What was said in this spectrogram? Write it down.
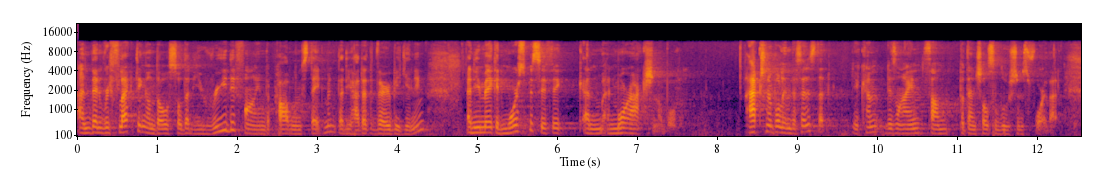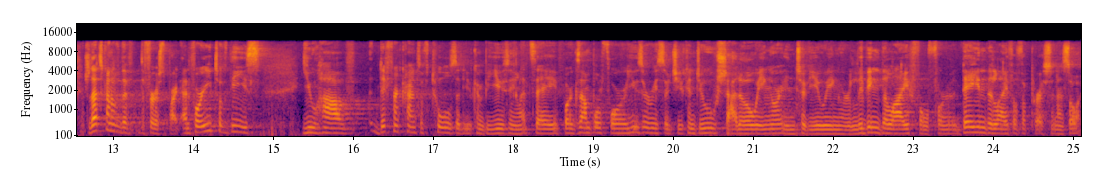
and then reflecting on those so that you redefine the problem statement that you had at the very beginning, and you make it more specific and, and more actionable. Actionable in the sense that you can design some potential solutions for that. So that's kind of the, the first part. And for each of these, you have different kinds of tools that you can be using. Let's say, for example, for user research, you can do shadowing or interviewing or living the life or a day in the life of a person and so on.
